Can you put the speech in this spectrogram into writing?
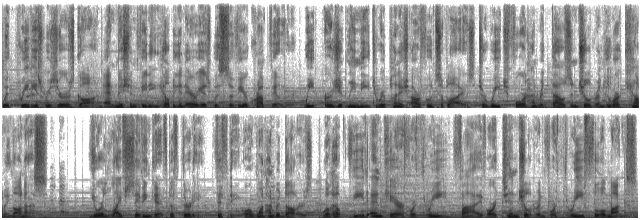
With previous reserves gone and mission feeding helping in areas with severe crop failure, we urgently need to replenish our food supplies to reach 400,000 children who are counting on us. Your life saving gift of $30, $50, or $100 will help feed and care for three, five, or 10 children for three full months.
